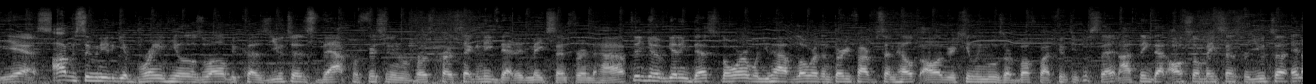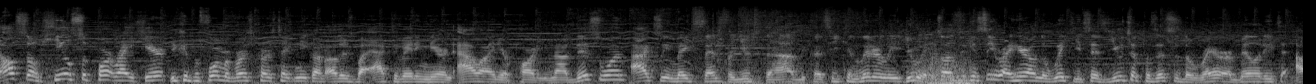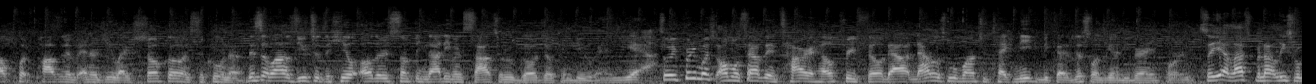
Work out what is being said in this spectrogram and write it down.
Yes. Obviously, we need to get brain heal as well because Yuta's that proficient in reverse curse technique that it makes sense for him to have. Thinking of getting Death Thor when you have lower than 35% health, all of your healing moves are buffed by 50%. I think that also makes sense for Yuta. And also heal support right here. You can perform reverse curse technique on others by activating near an ally in your party. Now this one actually makes sense for Yuta to have because he can literally do it. So as you can see right here on the wiki, it says Yuta possesses the rare ability to output positive energy like Shoko and Sukuna. This allows Yuta to heal others, something not even Satoru Gojo can do. And yeah, so we pretty much almost have the entire health tree filled out. Now let's move on to technique because this one's to be very important. So yeah, last but not least, we're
